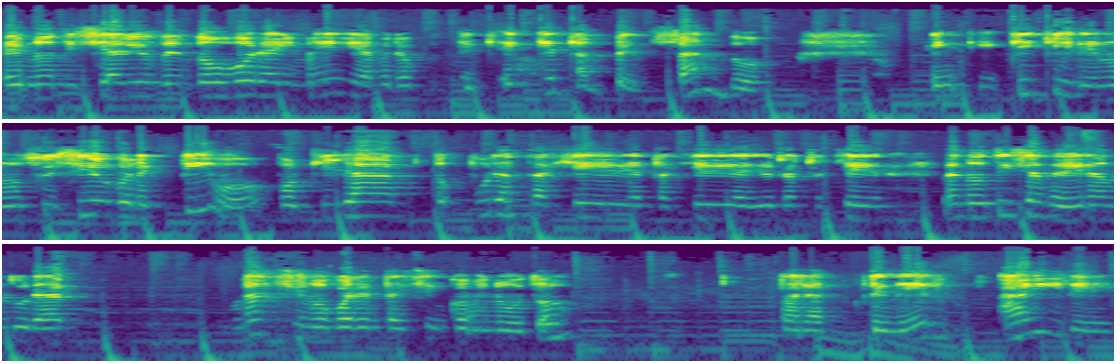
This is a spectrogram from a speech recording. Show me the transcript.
eh, noticiarios de dos horas y media, pero ¿en, qué están pensando? ¿En qué quieren? ¿Un suicidio colectivo? Porque ya puras tragedias, tragedias y otras tragedias. Las noticias deberán durar máximo 45 minutos para tener aire,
